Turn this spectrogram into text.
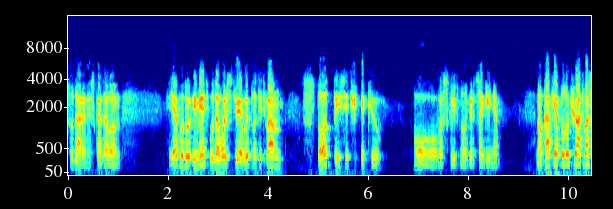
«Сударыня», — сказал он, — «я буду иметь удовольствие выплатить вам сто тысяч экю». «О!» — воскликнула герцогиня. «Но как я получу от вас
